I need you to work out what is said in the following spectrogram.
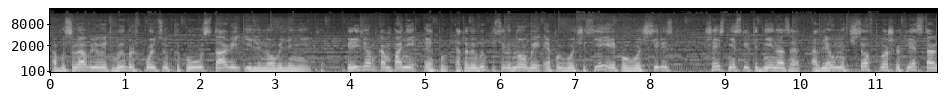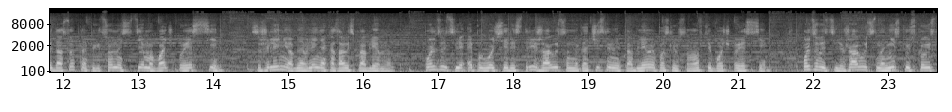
обуславливает выбор в пользу КПУ старой или новой линейки. Перейдем к компании Apple, которая выпустила новые Apple Watch SE и Apple Watch Series 6 несколько дней назад, а для умных часов прошлых лет стала доступна операционная система WatchOS 7. К сожалению, обновление оказалось проблемным. Пользователи Apple Watch Series 3 жалуются на многочисленные проблемы после установки WatchOS 7. Пользователи жалуются на низкую скорость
